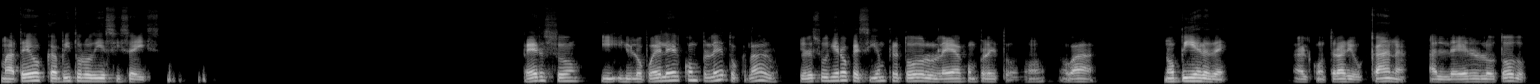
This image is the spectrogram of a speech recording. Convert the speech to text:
Mateo capítulo 16. Verso, y, lo puede leer completo, claro. Yo le sugiero que siempre todo lo lea completo, ¿no? No va, no pierde. Al contrario, gana al leerlo todo.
